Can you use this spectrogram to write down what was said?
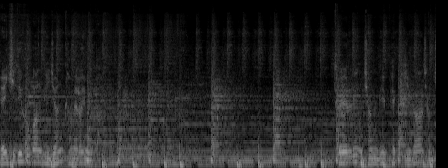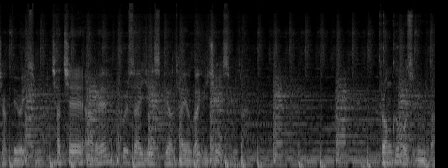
HD 후방 비전 카메라입니다. 트레일링 장비 패키지가 장착되어 있습니다. 차체 아래 풀사이즈의 스페어 타이어가 위치해 있습니다. 트렁크 모습입니다.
